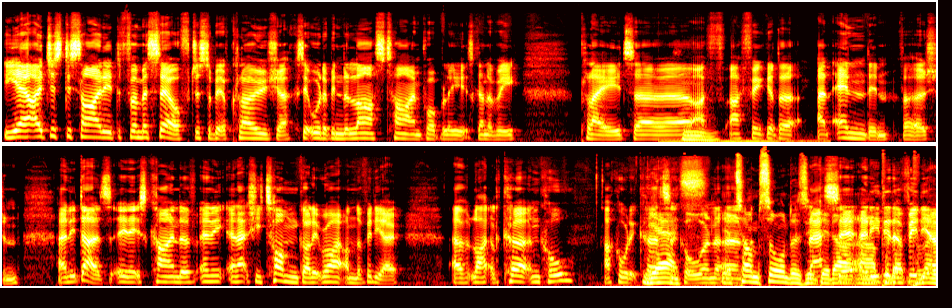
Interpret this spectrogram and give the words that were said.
Yeah, I just decided for myself just a bit of closure because it would have been the last time probably it's going to be played. So uh, I, f- I figured a, an ending version, and it does. And it's kind of and, it, and actually Tom got it right on the video, of like a curtain call. I called it curtain Yes. call. And, Yeah, and Tom Saunders, who that's did our- it, and he did a video.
